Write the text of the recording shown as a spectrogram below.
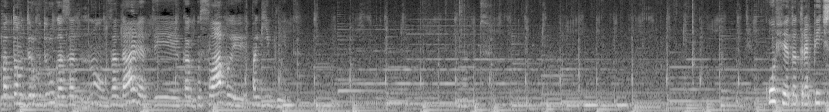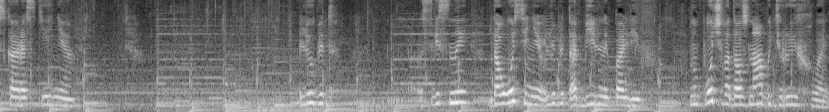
потом друг друга за, ну, задавят и как бы слабый погибнет. Кофе это тропическое растение. Любит с весны до осени любит обильный полив но почва должна быть рыхлой.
